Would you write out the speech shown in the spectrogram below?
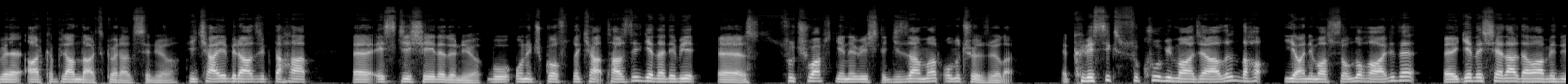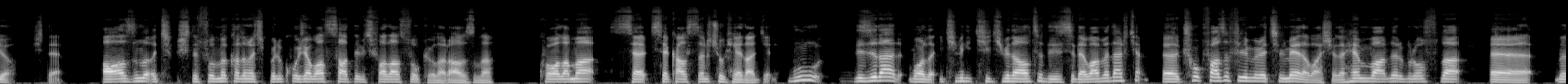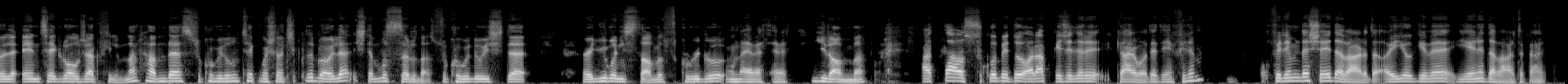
Ve arka plan da artık önemseniyor. Hikaye birazcık daha e, eski şeyine dönüyor. Bu 13 Ghost'taki tarz değil. Gene de bir e, suç var. Gene bir işte gizem var. Onu çözüyorlar. E, klasik Scooby maceraların daha iyi animasyonlu hali ve e, gene şeyler devam ediyor. İşte ağzını açıp işte sonuna kadar açıp böyle kocaman sandviç falan sokuyorlar ağzına. Kovalama se- sekansları çok eğlenceli. Bu diziler bu arada 2002-2006 dizisi devam ederken e, çok fazla film üretilmeye de başladı. Hem Warner Bros'la e, böyle entegre olacak filmler hem de Scooby-Doo'nun tek başına çıktığı böyle işte Mısır'da, Scooby-Doo işte e, Yunanistan'da, Scooby-Doo evet evet. İran'da. Hatta o Scooby-Doo Arap Geceleri galiba dediğin film. O filmde şey de vardı. Ayı Yogi ve yeğeni de vardı galiba.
